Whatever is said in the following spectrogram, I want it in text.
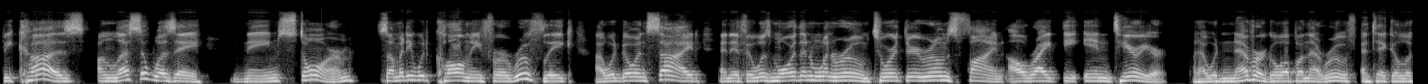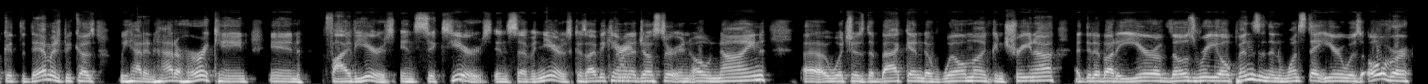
because unless it was a name storm, somebody would call me for a roof leak. I would go inside. And if it was more than one room, two or three rooms, fine. I'll write the interior but I would never go up on that roof and take a look at the damage because we hadn't had a hurricane in five years, in six years, in seven years. Because I became right. an adjuster in 09, uh, which is the back end of Wilma and Katrina. I did about a year of those reopens. And then once that year was over,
